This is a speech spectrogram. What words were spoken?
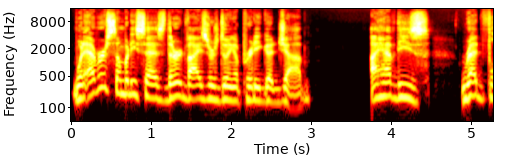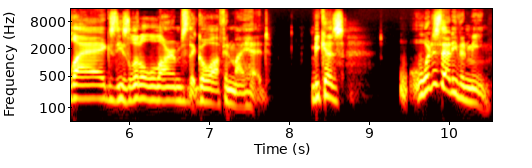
whenever somebody says their advisor is doing a pretty good job, I have these red flags, these little alarms that go off in my head. Because what does that even mean?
